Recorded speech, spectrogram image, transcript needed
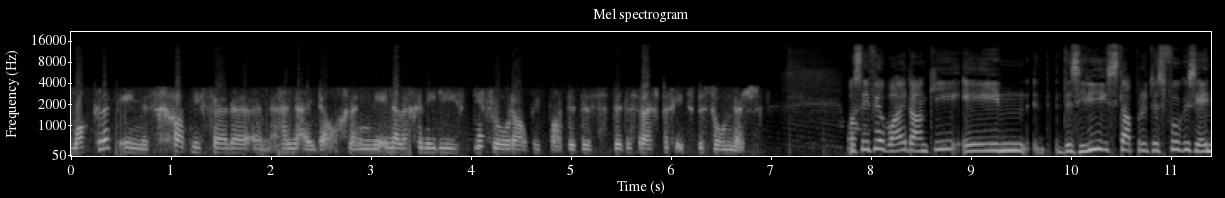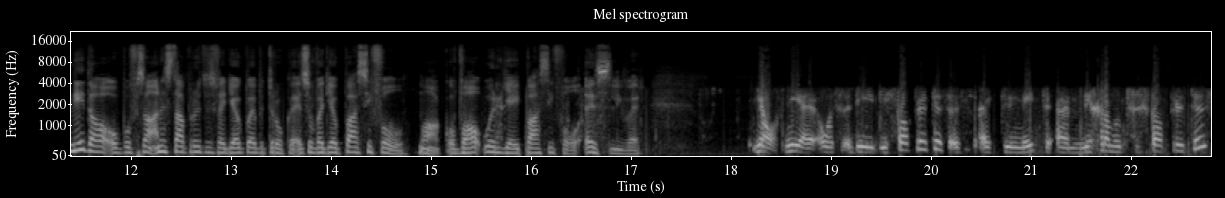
maklik en is glad nie vir hulle 'n 'n uitdaging nie en hulle geniet die die flora op die pad. Dit is dit is regtig iets spesiaals. Ons sê vir jou baie dankie en dis hierdie staproetes fokus jy net daarop of is daar ander staproetes wat jou by betrokke is of wat jou passievol maak of waaroor jy passievol is liewer? Ja, nee, ons die die staproetes is ek doen net ehm um, Migramoetse staproetes,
